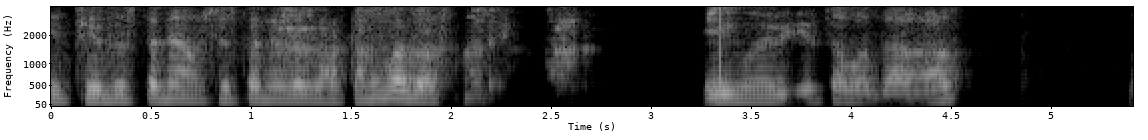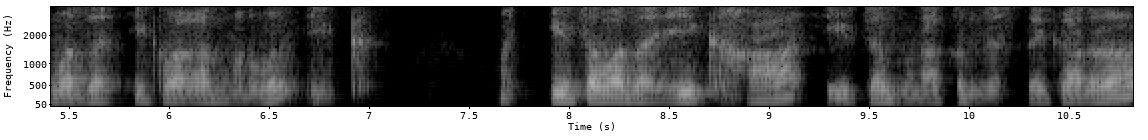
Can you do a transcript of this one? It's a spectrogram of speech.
हे छेदस्थाने अंशस्थानी घातांक वजा असणार आहे. ए गुणिले एचा वजा हा वजा एक वाघात बरोबर एक. मग एचा वजा एक हा एचा गुणाकार व्यस्त आहे. कारण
